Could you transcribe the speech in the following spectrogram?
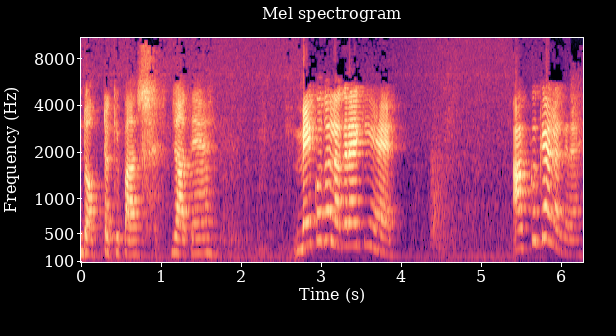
डॉक्टर के पास जाते हैं। मेरे को तो लग रहा है कि है। आपको क्या लग रहा है?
